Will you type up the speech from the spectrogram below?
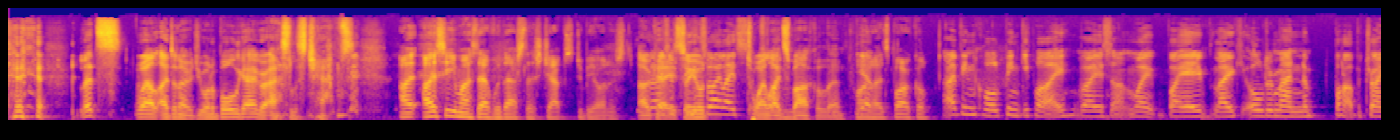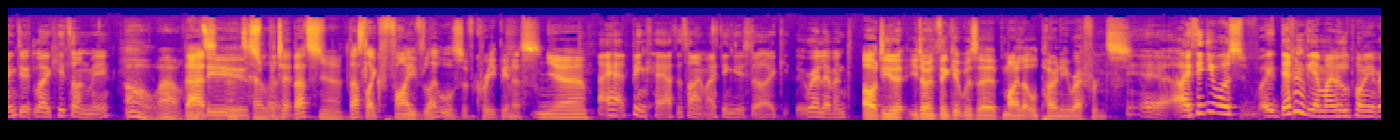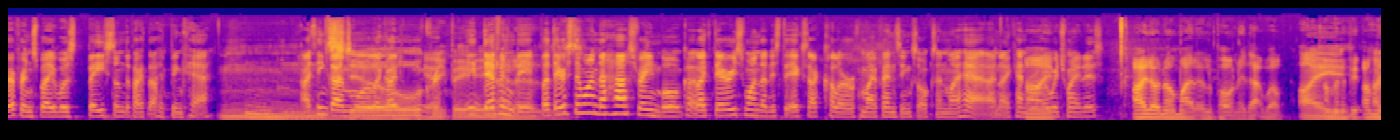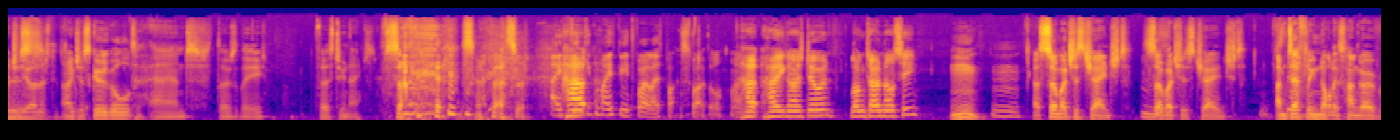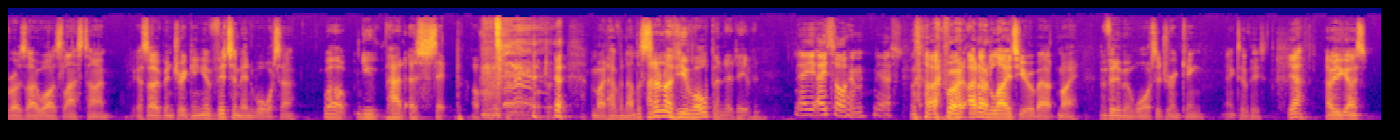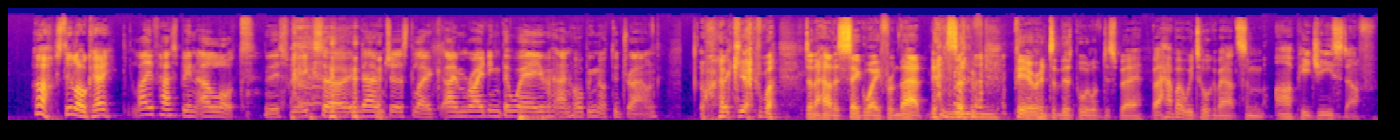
Let's. Well, I don't know. Do you want a ball gag or Assless Chaps? I, I see myself with assless chaps, to be honest. I Okay, so think you're Twilight Twilight, Sparkle. Sparkle then. Twilight Sparkle. I've been called Pinkie Pie by some by, by a like older man in a pub trying to like hit on me. Oh wow, That that's, is that's, prote- that's yeah. that's like five levels of creepiness. yeah. I had pink hair at the time. I think it's like relevant. Oh, do you you don't think it was a My Little Pony reference? Uh, I think it was uh, definitely a My Little Pony reference, but it was based on the fact that I had pink hair. I think I'm more like I, Still yeah. creepy. It definitely, Yeah, but there's the one that has rainbow. Like there is one that is the exact color of my fencing socks and my hair, and I can't remember I- which one it is. I don't know My Little Pony that well. I I'm gonna be- I'm I gonna be honest with you. I just googled and those are the first two names. So, so that's what. I How- think it might be Twilight Sparkle. How how you guys doing? Long time no see. Mm. Uh, so much has changed. So Mm. much has changed. I'm definitely not as hungover as I was last time because I've been drinking a vitamin water. Well, you've had a sip of vitamin water. I might have another. Sip. I don't know if you've opened it even. I, I saw him. Yes. I won't- I don't lie to you about my vitamin water drinking activities. Yeah, how are you guys? Oh, still okay. Life has been a lot this week, so I'm just like I'm riding the wave and hoping not to drown. Okay, well, don't know how to segue from that. sort of mm-hmm. peer into the pool of despair. But how about we talk about some RPG stuff?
